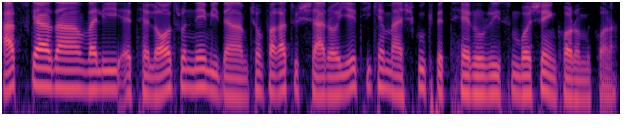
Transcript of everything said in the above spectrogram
حذف کردم ولی اطلاعات رو نمیدم چون فقط تو شرایطی که مشکوک به تروریسم باشه این کارو می‌کنم.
